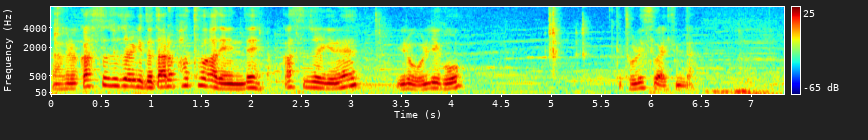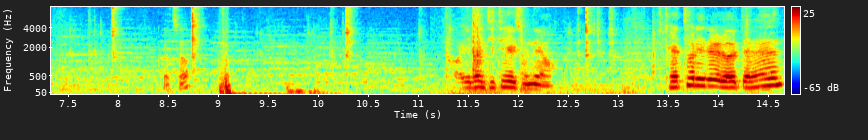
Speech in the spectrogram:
자 그리고 가스 조절기도 따로 파트가 되어 있는데 가스 조절기는 위로 올리고 이렇게 돌릴 수가 있습니다. 그렇죠? 어, 이런 디테일 좋네요. 배터리를 넣을 때는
